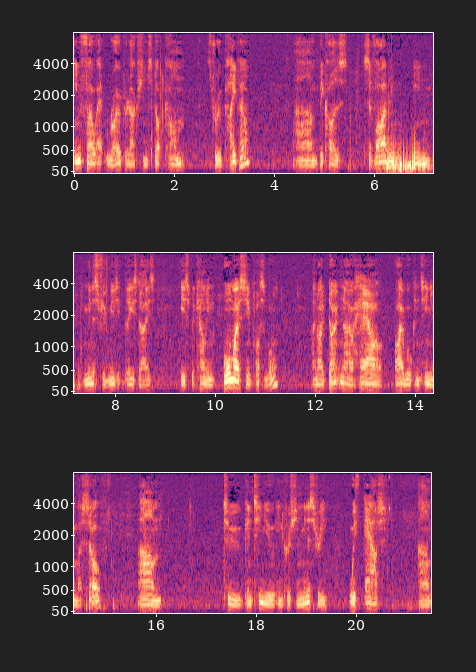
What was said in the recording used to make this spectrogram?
info at roweproductions.com through PayPal um, because surviving in ministry music these days is becoming almost impossible and I don't know how I will continue myself um, to continue in Christian ministry without um,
